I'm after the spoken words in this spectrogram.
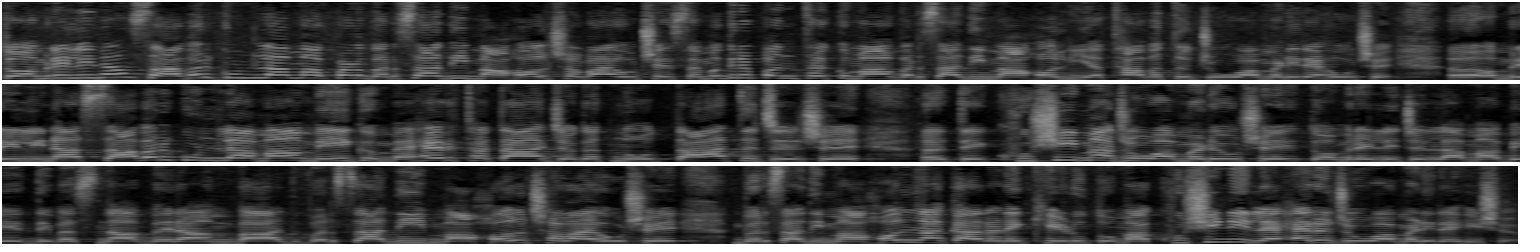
તો અમરેલીના સાવરકુંડલામાં પણ વરસાદી માહોલ છવાયો છે. સમગ્ર પંથકમાં વરસાદી માહોલ યથાવત જોવા મળી રહ્યો છે. અમરેલીના સાવરકુંડલામાં મેઘ મહેર થતા જગતનો તાત જે છે તે ખુશીમાં જોવા મળ્યો છે. તો અમરેલી જિલ્લામાં બે દિવસના વિરામ બાદ વરસાદી માહોલ છવાયો છે. વરસાદી માહોલના કારણે ખેડૂતોમાં ખુશીની લહેર જોવા મળી રહી છે.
